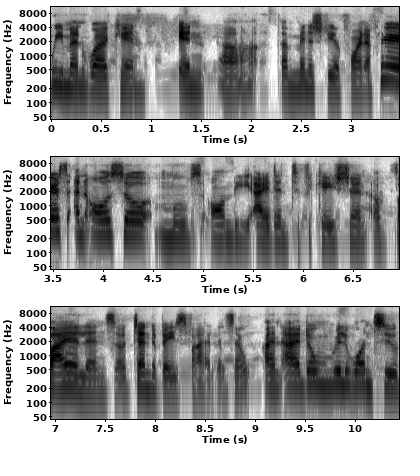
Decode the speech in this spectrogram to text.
women working in uh, the Ministry of Foreign Affairs and also moves on the identification of violence or gender-based violence. And I don't really want to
